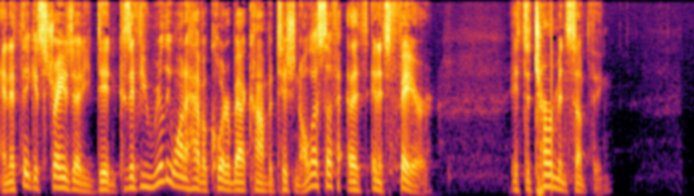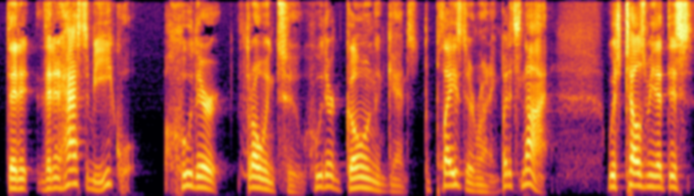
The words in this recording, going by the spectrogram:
And I think it's strange that he didn't. Because if you really want to have a quarterback competition, all that stuff, and it's fair, it's determined something, then it then it has to be equal. Who they're throwing to, who they're going against, the plays they're running. But it's not, which tells me that this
